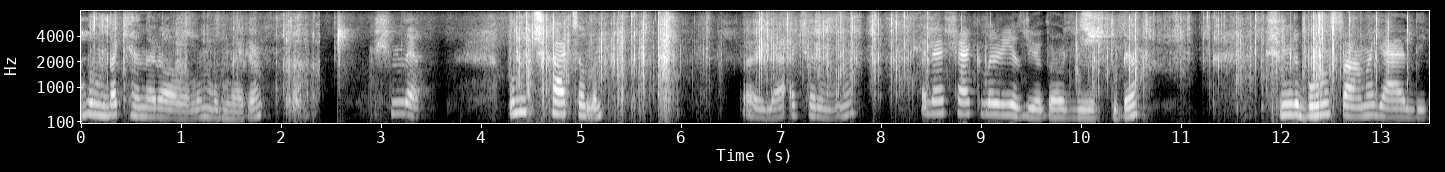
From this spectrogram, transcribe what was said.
Bunu da kenara alalım bunları. Şimdi bunu çıkartalım. Böyle açalım bunu. Böyle şarkıları yazıyor gördüğünüz gibi. Şimdi bonus ana geldik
